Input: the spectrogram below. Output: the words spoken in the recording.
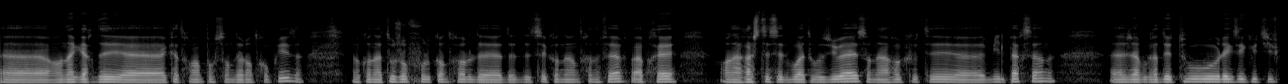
Euh, on a gardé 80% euh, de l'entreprise. Donc on a toujours full contrôle de, ce qu'on est en train de faire. Après, on a racheté cette boîte aux US, on a recruté 1000 euh, personnes. J'ai upgradé tout l'exécutif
